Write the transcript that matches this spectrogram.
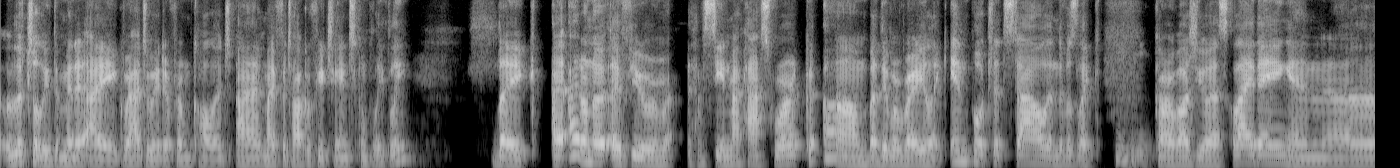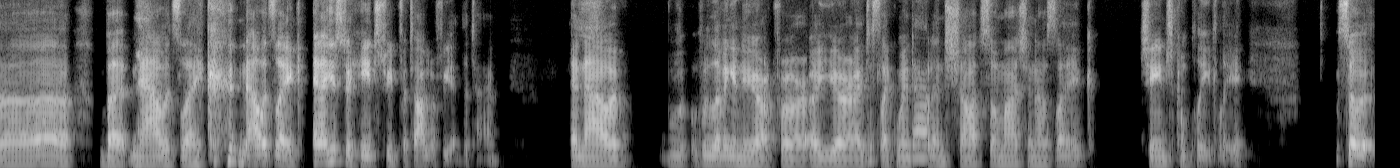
literally the minute I graduated from college, I, my photography changed completely. Like I, I don't know if you have seen my past work, um, but they were very like in portrait style, and there was like mm-hmm. Caravaggio-esque lighting, and uh, but now it's like now it's like, and I used to hate street photography at the time, and now we're living in New York for a year. I just like went out and shot so much, and I was like changed completely. So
